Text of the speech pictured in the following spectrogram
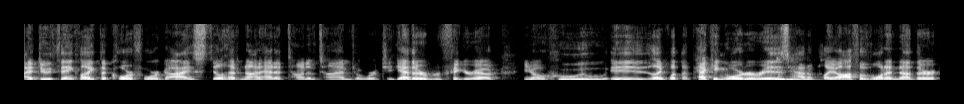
I do think like the core four guys still have not had a ton of time to work together, figure out, you know, who is like what the pecking order is, mm-hmm. how to mm-hmm. play off of one another.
